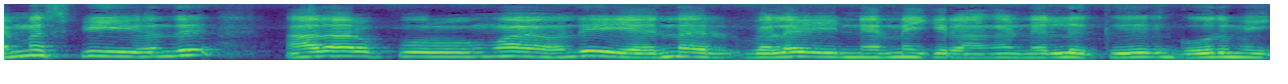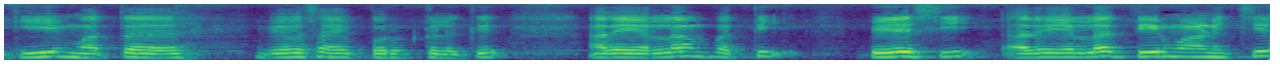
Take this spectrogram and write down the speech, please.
எம்எஸ்பி வந்து ஆதாரப்பூர்வமாக வந்து என்ன விலை நிர்ணயிக்கிறாங்க? நெல்லுக்கு கோதுமைக்கு மற்ற விவசாய பொருட்களுக்கு. அதையெல்லாம் பற்றி பேசி அதையெல்லாம் தீர்மானித்து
